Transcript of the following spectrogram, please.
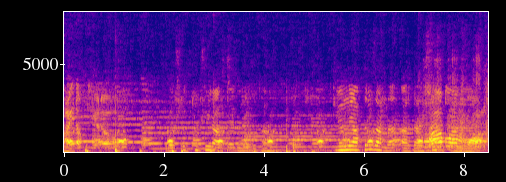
items, you know. Problem one.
